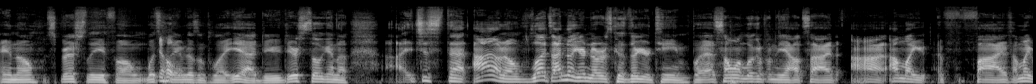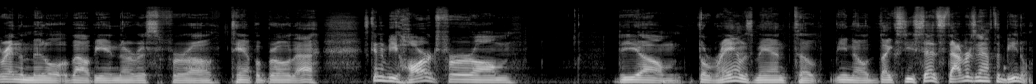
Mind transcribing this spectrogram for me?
You know, especially if um, what's his No. name doesn't play. Yeah, dude, they're still gonna. I it's just that I don't know. Let's. I know you're nervous because they're your team, but as someone looking from the outside, I, I'm like five. I'm like right in the middle about being nervous for uh, Tampa, bro. That it's gonna be hard for um. The um the Rams man to you know like you said Stafford's gonna have to beat them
